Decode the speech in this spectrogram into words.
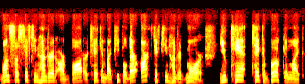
once those 1500 are bought or taken by people there aren't 1500 more. You can't take a book and like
